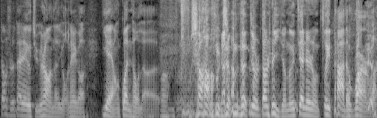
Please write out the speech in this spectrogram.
当时在这个局上呢，有那个液氧罐头的嗯主唱什么的，就是当时已经能见这种最大的腕儿了。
